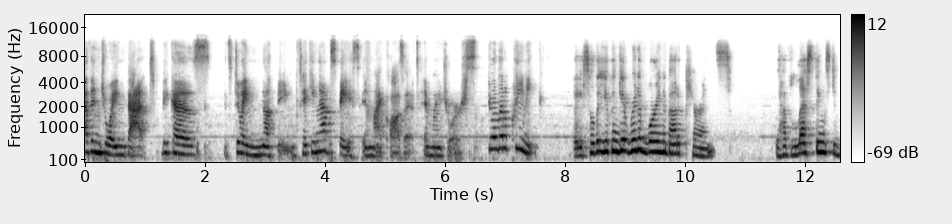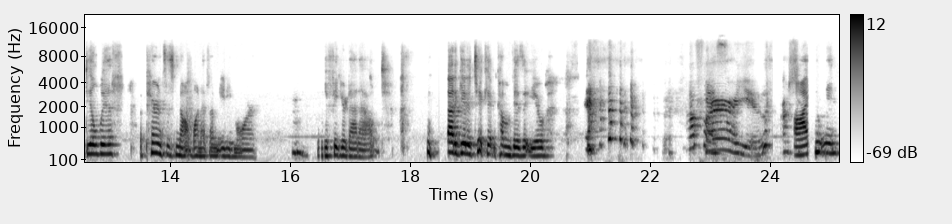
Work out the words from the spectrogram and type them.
of enjoying that because it's doing nothing, taking up space in my closet, in my drawers. Do a little cleaning. So that you can get rid of worrying about appearance. You have less things to deal with. Appearance is not one of them anymore. Hmm. You figure that out. Got to get a ticket and come visit you. How far are you? I'm in,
